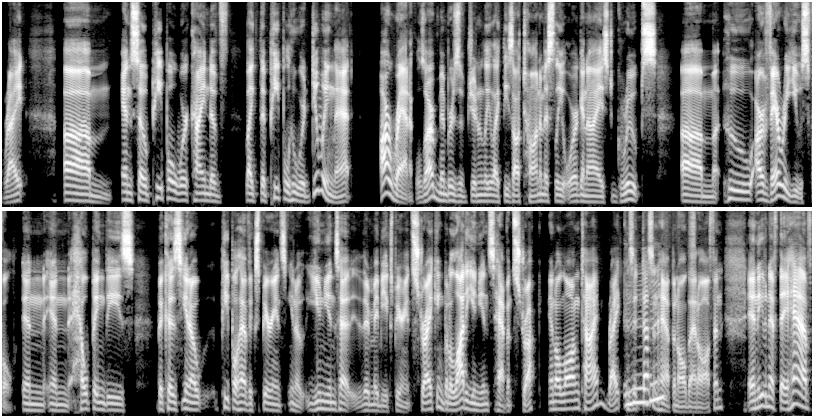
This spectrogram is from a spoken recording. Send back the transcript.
right? Um, and so people were kind of like the people who were doing that are radicals, are members of generally like these autonomously organized groups um, who are very useful in in helping these because you know people have experienced you know unions have there may be experience striking but a lot of unions haven't struck in a long time right because mm-hmm. it doesn't mm-hmm. happen all that often and even if they have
